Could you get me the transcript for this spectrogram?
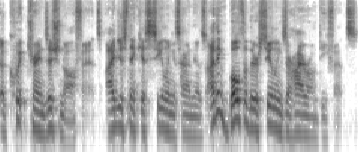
a quick transition offense. I just think his ceiling is higher than the others. I think both of their ceilings are higher on defense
